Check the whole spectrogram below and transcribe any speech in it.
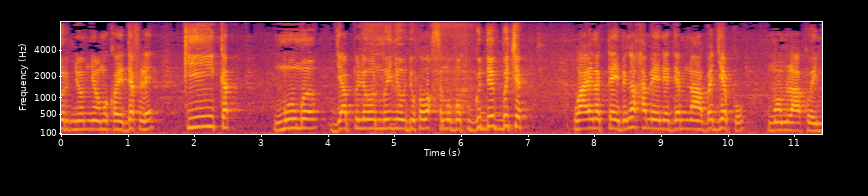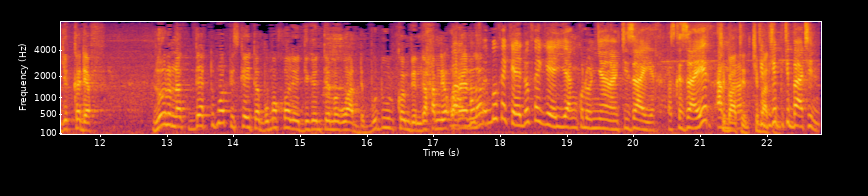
wër ñoom ñoo ma koy defle kii kat moo ma jàppale woon may ñëw di ko wax sama bopp guddeeg bëccëg waaye nag tey bi nga xamee ne dem naa ba jekku moom laa koy njëkk a def loolu nag bett ma puisque itam bu ma xoolee digganteem ak Wade bu dul combine nga xam ne. horaire la bu fekkee bu fekkee yaa ngi ko doon ñaanal ci Zahir parce que Zahir. am na ci baatin ci baatin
